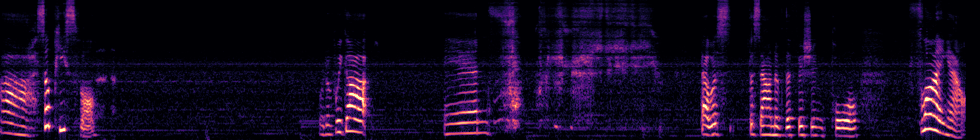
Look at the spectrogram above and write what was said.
Ah, so peaceful. What have we got? And that was the sound of the fishing pole flying out.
